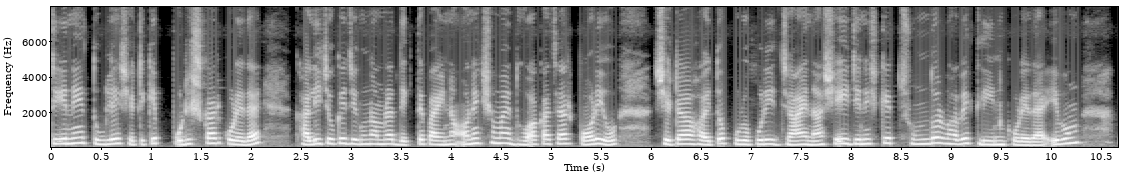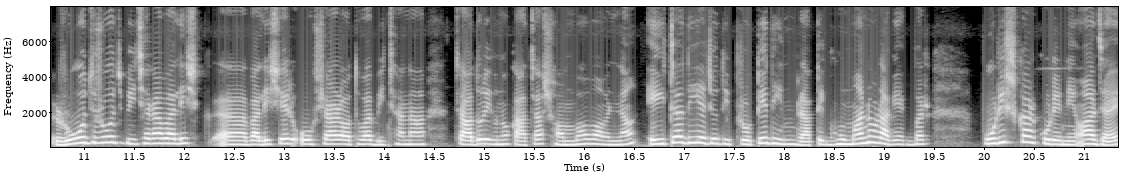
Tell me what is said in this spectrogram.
টেনে তুলে সেটিকে পরিষ্কার করে দেয়। খালি চোখে যেগুলো আমরা দেখতে পাই না, অনেক সময় ধোয়া কাচার পরেও সেটা হয়তো পুরোপুরি যায় না। সেই জিনিসকে সুন্দরভাবে ক্লিন করে দেয় এবং রোজ রোজ বিছানা, বালিশ বালিশের ওষার অথবা বিছানা, চাদর এগুলো কাচা সম্ভব হয় না। এইটা দিয়ে যদি প্রতিদিন রাতে ঘুমানোর আগে একবার পরিষ্কার করে নেওয়া যায়,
